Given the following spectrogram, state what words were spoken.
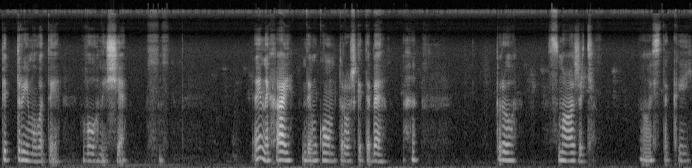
підтримувати вогнище. І нехай димком трошки тебе просмажить. Ось такий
